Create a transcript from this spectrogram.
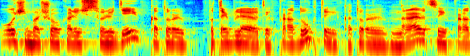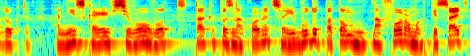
очень большого количества людей, которые потребляют их продукты, которые нравятся их продукты, они, скорее всего, вот так и познакомятся и будут потом на форумах писать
